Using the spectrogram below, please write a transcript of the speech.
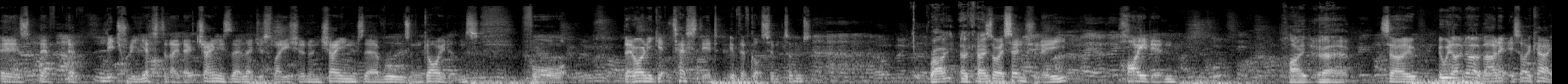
is they've, they've literally yesterday they've changed their legislation and change their rules and guidance for they only get tested if they've got symptoms. Right. Okay. So essentially, hiding. Hi. Uh, So if we don't know about it, it's okay.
